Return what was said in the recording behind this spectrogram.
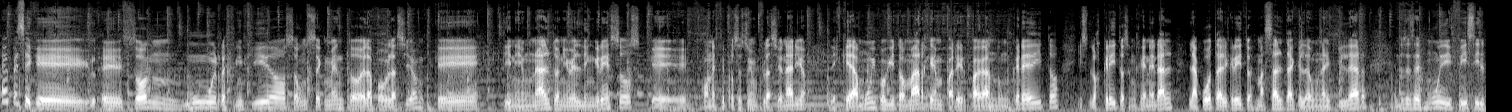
Me parece que eh, son muy restringidos a un segmento de la población que tiene un alto nivel de ingresos, que con este proceso inflacionario les queda muy poquito margen para ir pagando un crédito y los créditos en general, la cuota del crédito es más alta que la de un alquiler, entonces es muy difícil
